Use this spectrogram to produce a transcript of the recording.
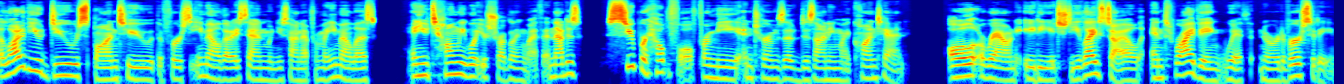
a lot of you do respond to the first email that I send when you sign up for my email list and you tell me what you're struggling with. And that is super helpful for me in terms of designing my content all around ADHD lifestyle and thriving with neurodiversity.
